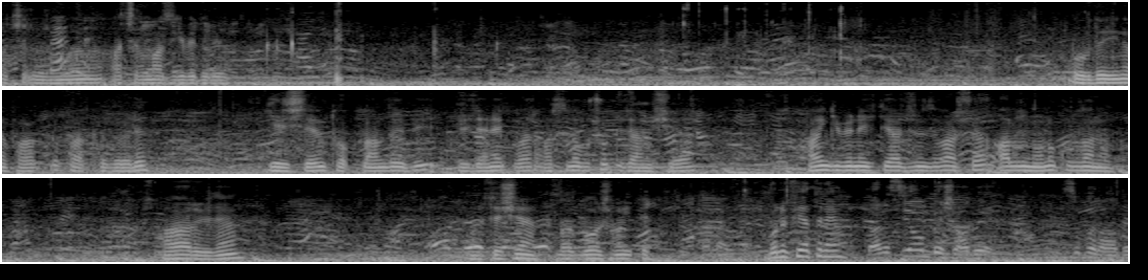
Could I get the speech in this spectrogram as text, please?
Açılır mı? Açılmaz gibi duruyor. Burada yine farklı farklı böyle girişlerin toplandığı bir düzenek var. Aslında bu çok güzelmiş ya. Hangi birine ihtiyacınız varsa alın onu kullanın. Harbiden. Muhteşem. Bak bu hoşuma gitti. Bunun fiyatı ne? Tanesi 15 abi. Sıfır abi.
